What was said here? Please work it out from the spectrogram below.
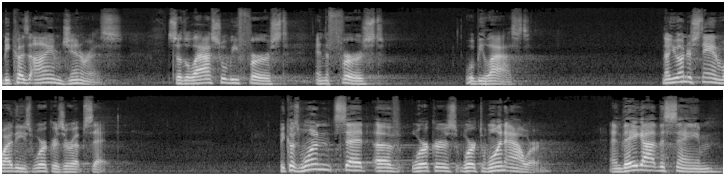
because I am generous? So the last will be first, and the first will be last. Now you understand why these workers are upset. Because one set of workers worked one hour and they got the same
